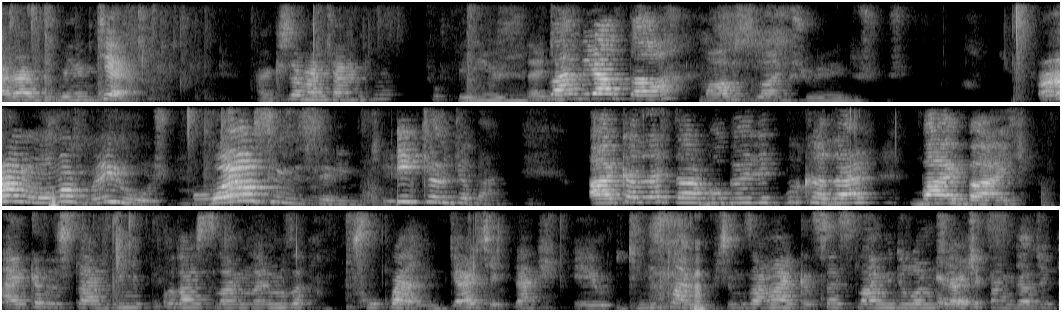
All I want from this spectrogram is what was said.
ver ver bu benimki. Arkadaşlar ben kendimi çok beğeniyorum. Ben biraz daha. mavi slime şuraya düşmüş. Aa olmaz Meyroş. Bayağı simli seninki. İlk önce ben. Arkadaşlar bugünlük bu kadar. Bay bay. Arkadaşlar bugünlük bu kadar slime'larımızı çok beğendim. Gerçekten e, ikinci slime yapışımız ama arkadaşlar slime videolarımız evet. gerçekten gelecek.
